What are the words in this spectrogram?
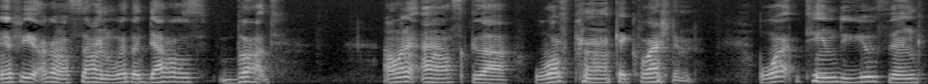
if you are gonna sign with the Devils, but I wanna ask the Wolfpack a question. What team do you think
